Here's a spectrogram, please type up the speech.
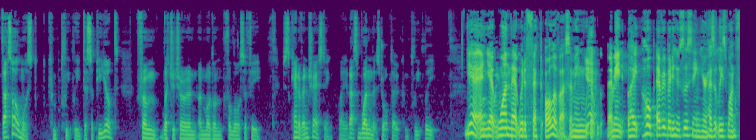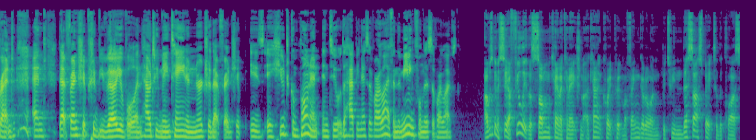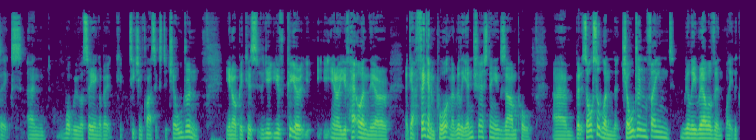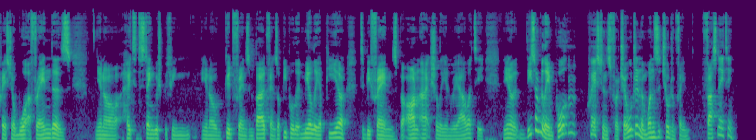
That's almost completely disappeared from literature and, and modern philosophy. It's kind of interesting. Like that's one that's dropped out completely. Yeah, and yet one that would affect all of us. I mean, yeah. I mean, I hope everybody who's listening here has at least one friend, and that friendship should be valuable. And how to maintain and nurture that friendship is a huge component into the happiness of our life and the meaningfulness of our lives. I was going to say, I feel like there's some kind of connection I can't quite put my finger on between this aspect of the classics and what we were saying about teaching classics to children. You know, because you, have put your, you know, you've hit on there again, I think an important, a really interesting example. Um, but it's also one that children find really relevant, like the question of what a friend is. You know, how to distinguish between, you know, good friends and bad friends, or people that merely appear to be friends but aren't actually in reality. You know, these are really important questions for children and ones that children find fascinating.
